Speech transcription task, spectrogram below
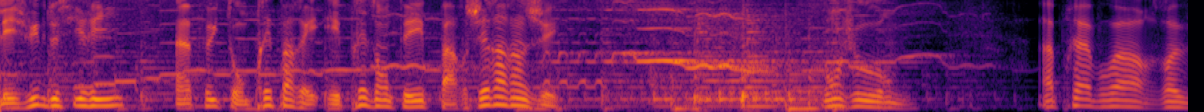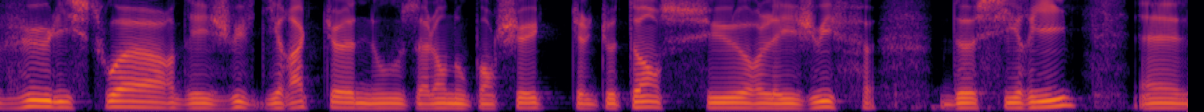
Les Juifs de Syrie, un feuilleton préparé et présenté par Gérard Inger. Bonjour. Après avoir revu l'histoire des Juifs d'Irak, nous allons nous pencher quelque temps sur les Juifs de Syrie. Euh,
